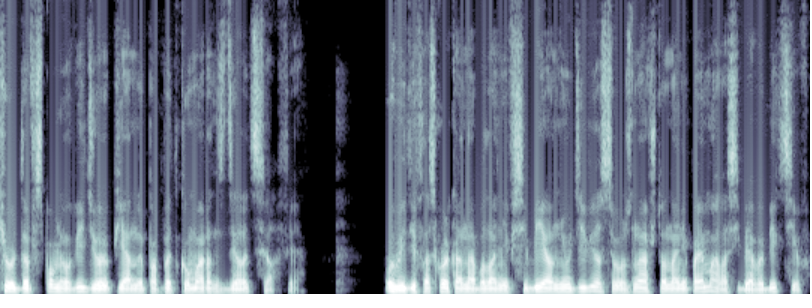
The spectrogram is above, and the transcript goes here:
Хюльдер вспомнил видео и пьяную попытку Маран сделать селфи. Увидев, насколько она была не в себе, он не удивился, узнав, что она не поймала себя в объектив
